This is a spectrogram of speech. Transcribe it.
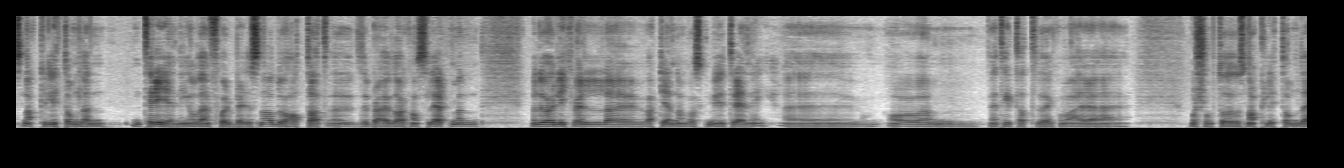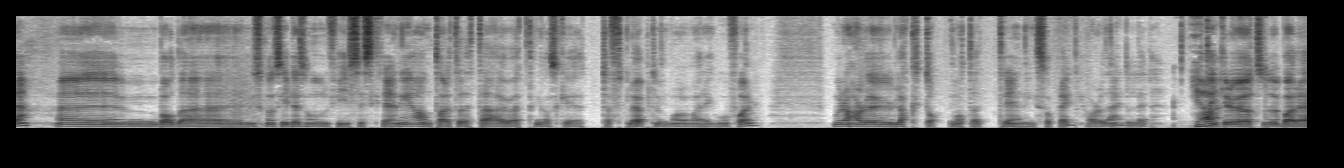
snakke litt om den trening og den forberedelsen du har hatt. Da. Det ble jo da kansellert, men, men, du har likevel uh, vært gjennom ganske mye trening. Uh, og jeg tenkte at det kan være morsomt å snakke litt om det. både vi skal si litt sånn fysisk trening. Jeg antar at dette er jo et ganske tøft løp. Du må være i god form. Hvordan har du lagt opp måte, et treningsopplegg? Har du det, eller ja. tenker du at du bare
